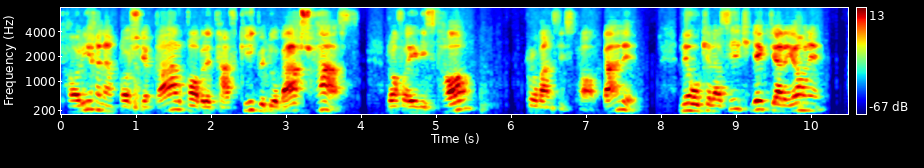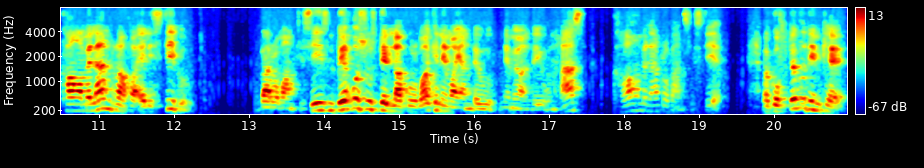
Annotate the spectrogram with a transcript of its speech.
تاریخ نقاشی غرب قابل تفکیک به دو بخش هست. رافائلیست ها روبانسیست ها بله. نئوکلاسیک یک جریان کاملا رافائلیستی بود و رومانتیسیزم به خصوص دلاکوربا که نماینده, نماینده اون هست کاملا رومانتیستیه و گفته بودیم که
